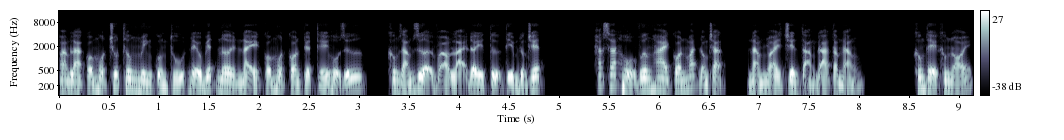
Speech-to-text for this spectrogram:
Phàm là có một chút thông minh cuồng thú đều biết nơi này có một con tuyệt thế hổ dữ, không dám dựa vào lại đây tự tìm đường chết hát sát hổ vương hai con mắt đóng chặt, nằm ngoài trên tảng đá tắm nắng. Không thể không nói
